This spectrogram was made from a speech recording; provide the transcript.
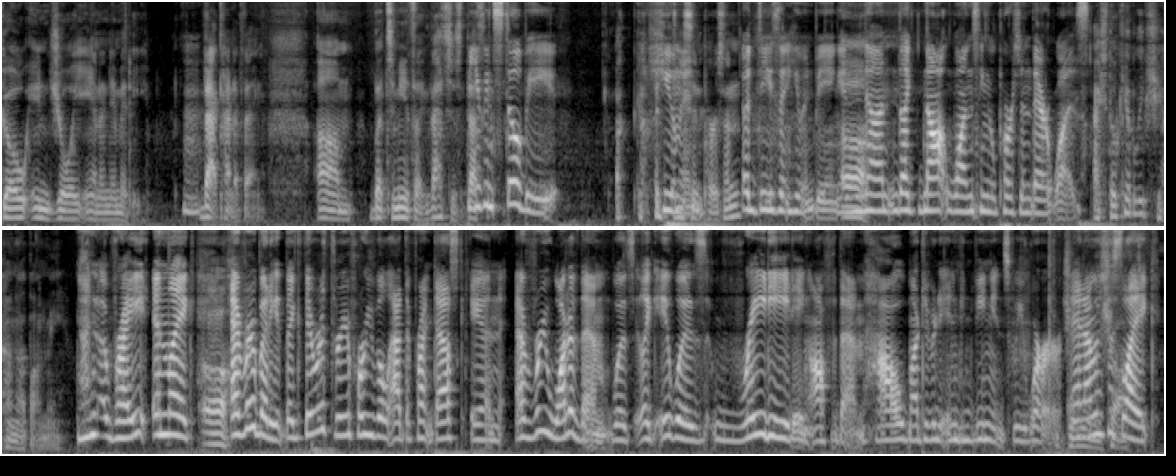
go enjoy anonymity, that kind of thing. Um, but to me, it's like that's just that's you can still be a, human. decent person. a decent human being, and none like not one single person there was. I still can't believe she hung up on me. Right? And like everybody, like there were three or four people at the front desk, and every one of them was like it was radiating off of them how much of an inconvenience we were. and I was just like,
